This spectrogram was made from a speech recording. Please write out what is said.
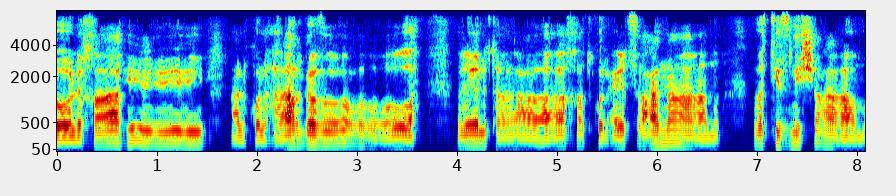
הולך היא על כל הר גבוה ואל תחת כל עץ רענן ותבני שם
